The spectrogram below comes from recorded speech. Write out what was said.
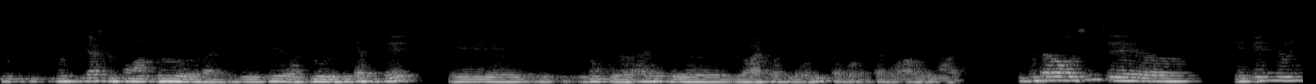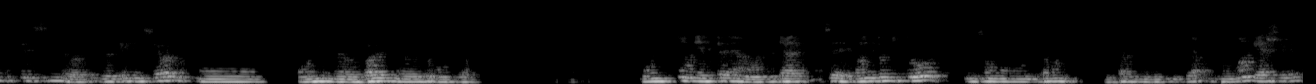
nos, filières se font un peu, euh, bah, été un peu décapitées. Et, donc, avec le, le réacteur hydraulique, ça, pourra redémarrer. Ce qu'il faut savoir aussi, c'est les pénuries successives de techniciens ont, ont une bonne comment ont en effet un intéressant, c'est dans les hôpitaux, ils ont, notamment les ils ont moins gâché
